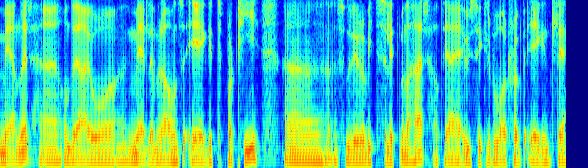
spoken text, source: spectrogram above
mener, eh, og det er jo medlemmer av hans eget parti eh, som driver og vitser litt med det her, at jeg er usikker på hva Trump egentlig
